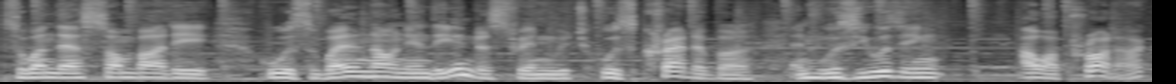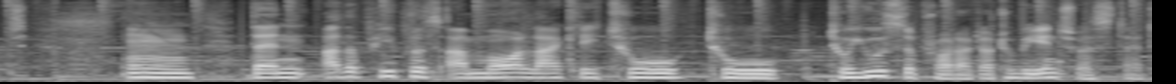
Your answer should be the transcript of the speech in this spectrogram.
So when there's somebody who is well known in the industry and who is credible and who is using our product, mm, then other peoples are more likely to, to, to use the product or to be interested.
